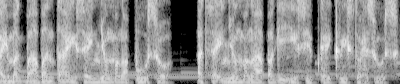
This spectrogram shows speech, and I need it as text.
ay magbabantay sa inyong mga puso at sa inyong mga pag-iisip kay Kristo Jesus.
